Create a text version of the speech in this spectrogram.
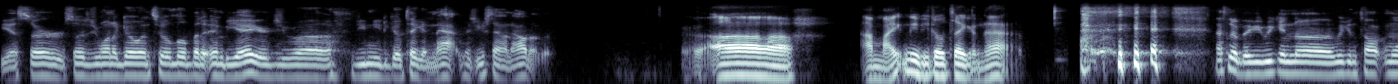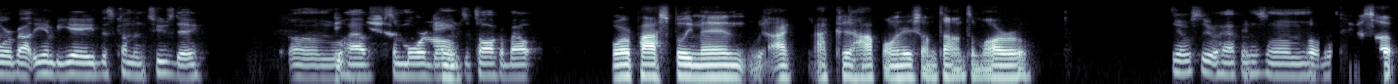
Yes, sir. So, did you want to go into a little bit of NBA, or do you uh you need to go take a nap because you sound out of it? Uh I might need to go take a nap. That's no biggie. We can uh we can talk more about the NBA this coming Tuesday. Um, we'll have some more games to talk about. Or possibly, man, I I could hop on here sometime tomorrow. Yeah, we'll see what happens. Um, What's up?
